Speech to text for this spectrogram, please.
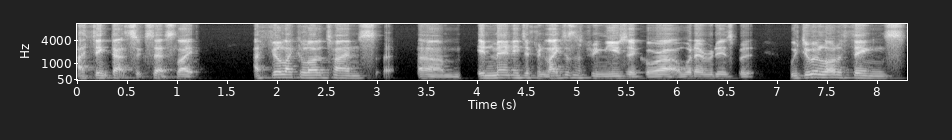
I think that's success like I feel like a lot of times um, in many different like it doesn't have to be music or art or whatever it is but we do a lot of things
